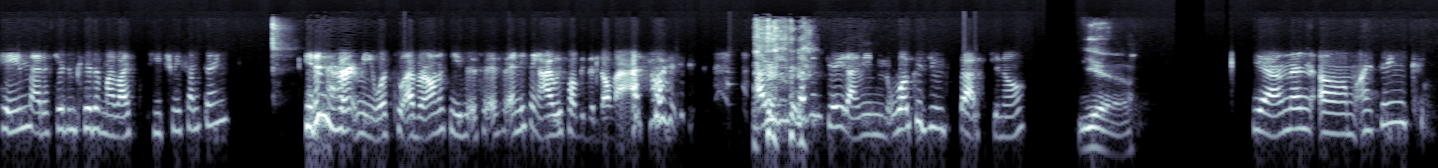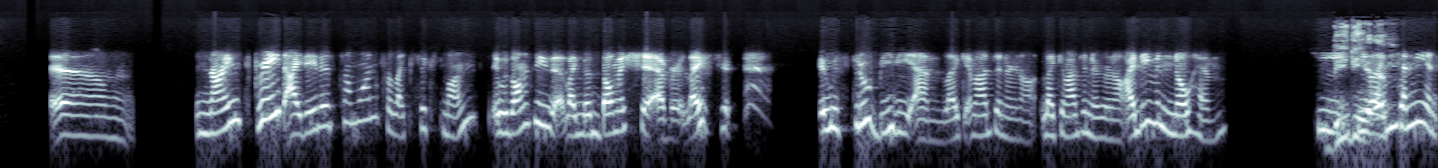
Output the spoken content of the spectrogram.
came at a certain period of my life to teach me something. He didn't hurt me whatsoever. Honestly, if if anything, I was probably the dumbass. Like, I was in seventh grade. I mean, what could you expect, you know? Yeah. Yeah, and then um, I think um, ninth grade, I dated someone for like six months. It was honestly like the dumbest shit ever. Like, it was through BBM. Like, imagine or not. Like, imagine it or not. I didn't even know him. He, he like BBM? sent me an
